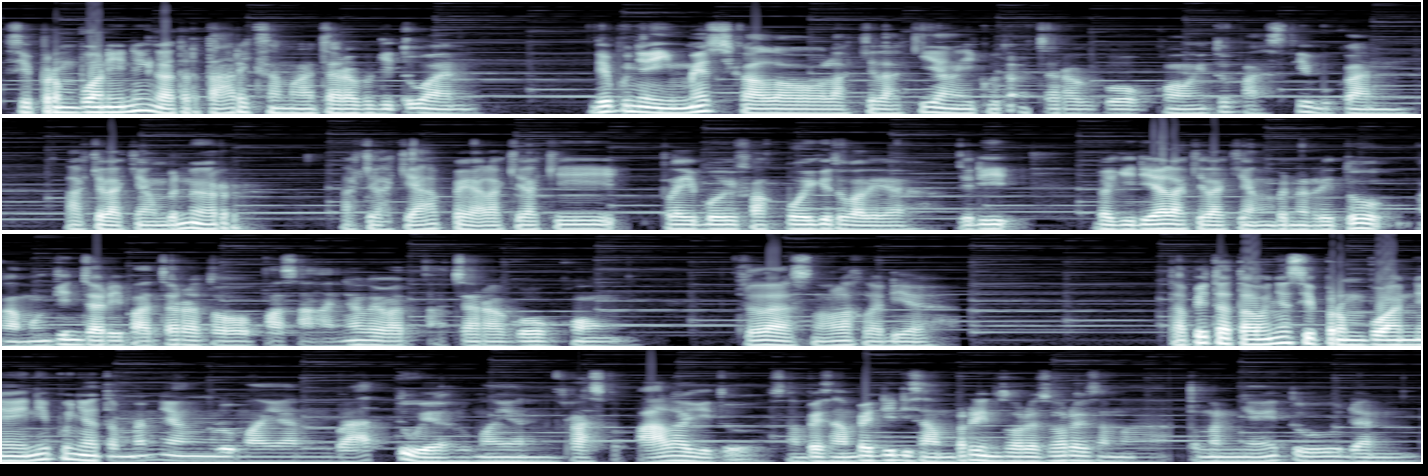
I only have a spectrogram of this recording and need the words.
Si perempuan ini nggak tertarik sama acara begituan. Dia punya image kalau laki-laki yang ikut acara gokong itu pasti bukan laki-laki yang bener. Laki-laki apa ya? Laki-laki playboy, fuckboy gitu kali ya. Jadi bagi dia laki-laki yang bener itu nggak mungkin cari pacar atau pasangannya lewat acara gokong. Jelas nolak lah dia. Tapi tak taunya si perempuannya ini punya temen yang lumayan batu ya, lumayan keras kepala gitu. Sampai-sampai dia disamperin sore-sore sama temennya itu dan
